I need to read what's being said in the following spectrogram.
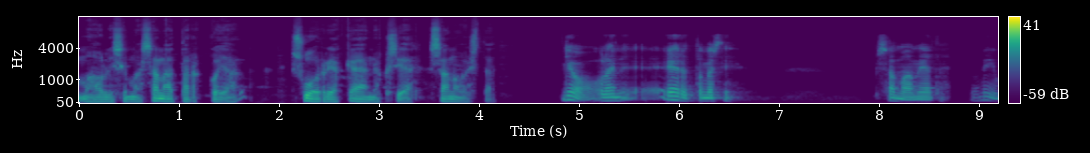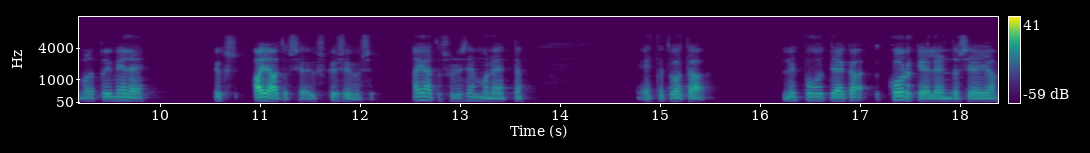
mahdollisimman sanatarkkoja suoria käännöksiä sanoista. Joo, olen ehdottomasti samaa mieltä. No niin, mulle tuli mieleen yksi ajatus ja yksi kysymys. Ajatus oli semmoinen, että, että tuota, nyt puhuttiin aika korkealentoisia ja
